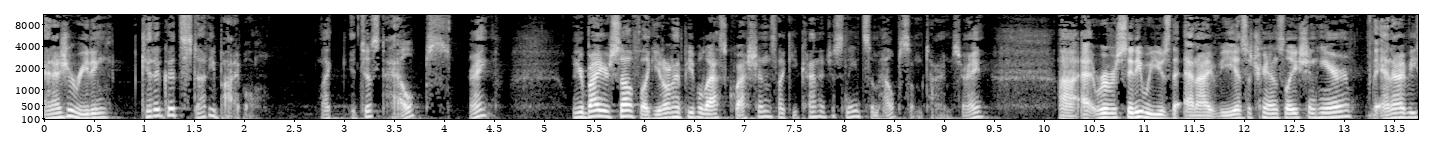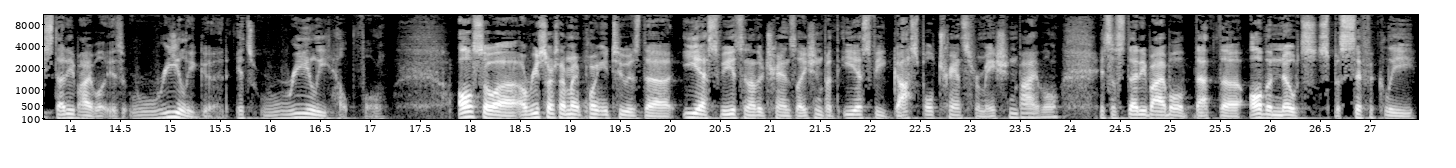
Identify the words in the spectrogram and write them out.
And as you're reading, get a good study Bible. Like, it just helps, right? When you're by yourself, like you don't have people to ask questions, like you kind of just need some help sometimes, right? Uh, at River City, we use the NIV as a translation here. The NIV Study Bible is really good, it's really helpful. Also, uh, a resource I might point you to is the ESV. It's another translation, but the ESV Gospel Transformation Bible. It's a study Bible that the, all the notes specifically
